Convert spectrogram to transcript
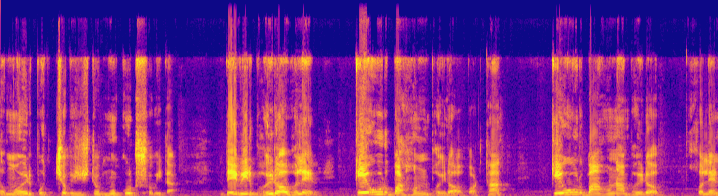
ময়ূর পুচ্ছ বিশিষ্ট মুকুট সবিতা। দেবীর ভৈরব হলেন কেউর বাহন ভৈরব, অর্থাৎ কেউর বাহনা ভৈরব হলেন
